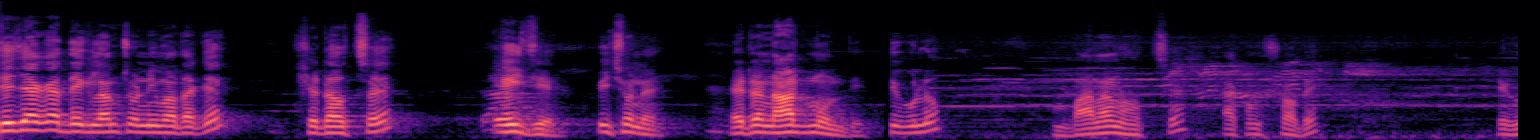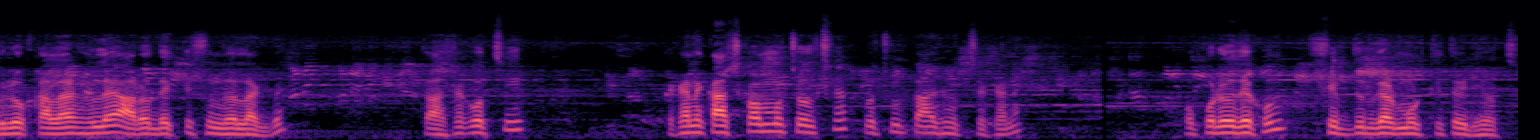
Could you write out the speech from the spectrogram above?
যে জায়গায় দেখলাম চণ্ডীমাতাকে সেটা হচ্ছে এই যে পিছনে এটা নাট মন্দির। এগুলো বানানো হচ্ছে এখন সবে। এগুলো কালার হলে আরও দেখতে সুন্দর লাগবে। তো আশা করছি এখানে কাজকর্ম চলছে প্রচুর কাজ হচ্ছে এখানে। ওপরেও দেখুন শিব দুর্গার মূর্তি তৈরি হচ্ছে।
